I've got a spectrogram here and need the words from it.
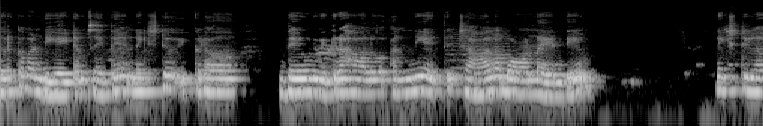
దొరకవండి ఐటమ్స్ అయితే. నెక్స్ట్ ఇక్కడ దేవుడి విగ్రహాలు అన్నీ అయితే చాలా బాగున్నాయండి. నెక్స్ట్ ఇలా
